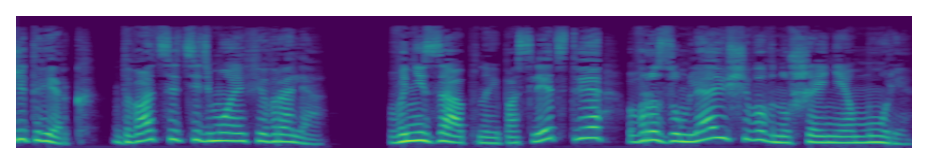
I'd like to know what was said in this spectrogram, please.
Четверг, 27 февраля. Внезапные последствия вразумляющего внушения Муре.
